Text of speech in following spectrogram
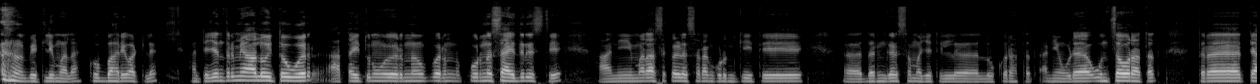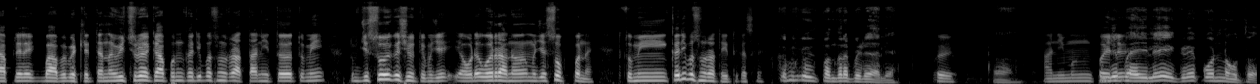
भेटली मला. खूप भारी वाटलं. आणि त्याच्यानंतर मी आलो इथं वर. आता इथून वरनं पूर्ण पूर्ण सायदरी असते आणि मला असं कळलं सरांकडून की इथे धनगर समाजातील लोक राहतात आणि एवढ्या उंचावर राहतात. तर ते आपल्याला एक बाबा भेटले. त्यांना विचारूया की आपण कधीपासून राहता आणि इथं तुम्ही तुमची सोय कशी होती? म्हणजे एवढ्या वर राहणं म्हणजे सोपं नाही. तर तुम्ही कधीपासून राहता इथं कसं? कमीत कमी पंधरा पिढ्या झाल्या. आणि मग म्हणजे पहिले? पहिले इकडे कोण नव्हतं.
